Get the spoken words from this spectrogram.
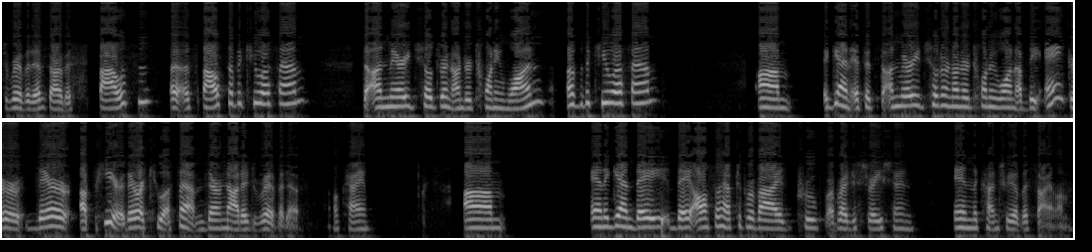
derivatives are the spouses, a spouse of a QFM, the unmarried children under 21 of the QFM. Um, again, if it's the unmarried children under 21 of the anchor, they're up here. They're a QFM. They're not a derivative. Okay. Um, and again, they, they also have to provide proof of registration in the country of asylum.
